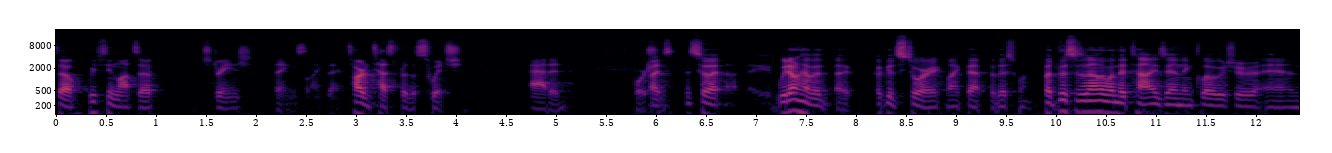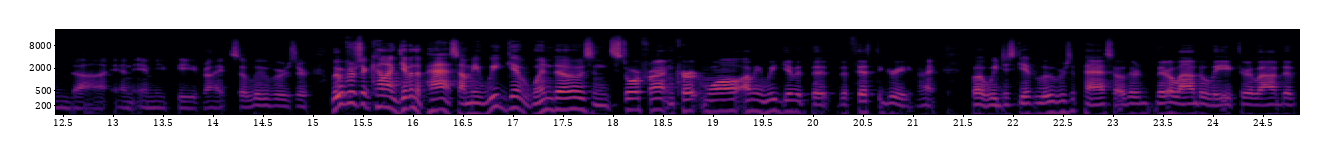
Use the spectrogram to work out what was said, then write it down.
So we've seen lots of strange things like that. It's hard to test for the switch added portion. Right. So uh, we don't have a, a a good story like that for this one. But this is another one that ties in enclosure and uh, and MEP, right? So louvers are louvers are kind of given the pass. I mean, we give windows and storefront and curtain wall. I mean, we give it the, the fifth degree, right? But we just give louvers a pass. So they're they're allowed to leak. They're allowed to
